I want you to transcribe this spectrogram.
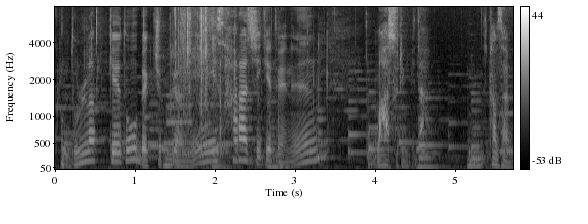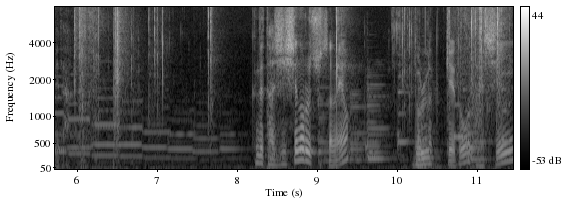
그럼 놀랍게도 맥주병이 사라지게 되는 마술입니다. 감사합니다. 근데 다시 신호를 주잖아요. 놀랍게도 다시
